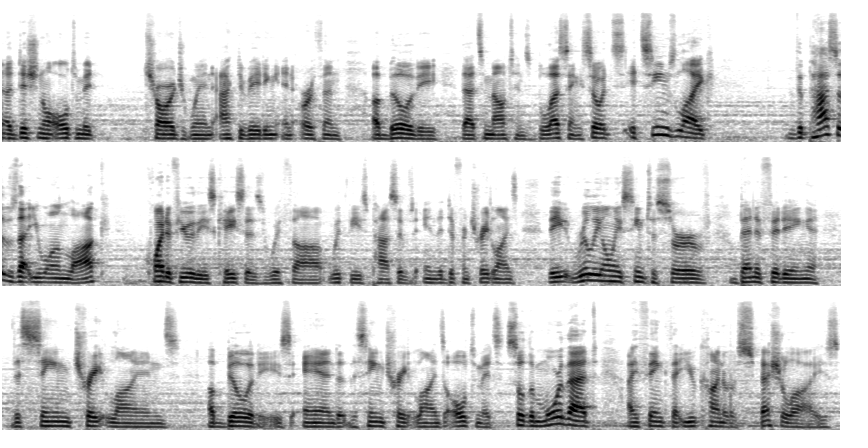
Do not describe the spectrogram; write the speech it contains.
additional ultimate charge when activating an Earthen ability that's Mountain's Blessing. So it's it seems like the passives that you unlock quite a few of these cases with uh, with these passives in the different trait lines. They really only seem to serve benefiting the same trait lines abilities and the same trait lines ultimates. So the more that I think that you kind of specialize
